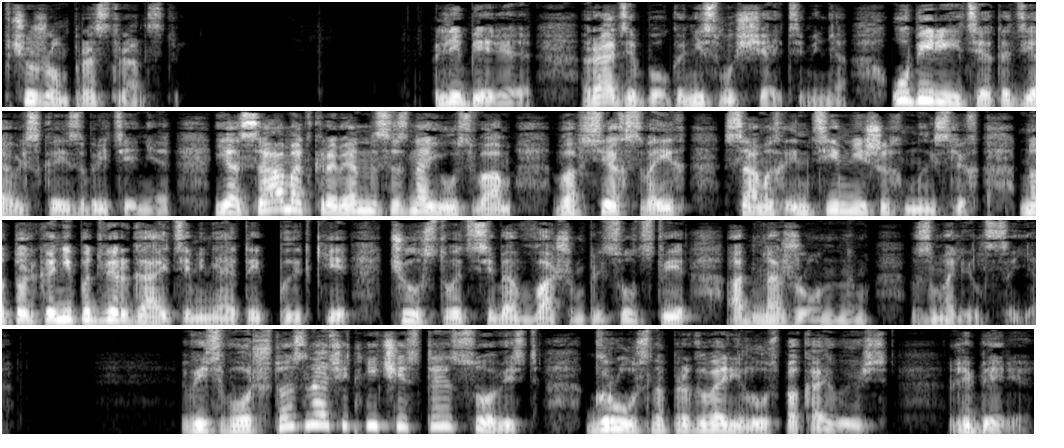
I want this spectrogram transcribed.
в чужом пространстве. Либерия, ради бога, не смущайте меня. Уберите это дьявольское изобретение. Я сам откровенно сознаюсь вам во всех своих самых интимнейших мыслях, но только не подвергайте меня этой пытке, чувствовать себя в вашем присутствии обнаженным, — взмолился я. Ведь вот что значит нечистая совесть, — грустно проговорила, успокаиваюсь, Либерия.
